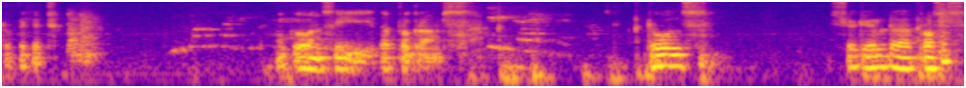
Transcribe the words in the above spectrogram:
Duplicate. Let me go and see the programs. Tools, scheduled uh, process.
